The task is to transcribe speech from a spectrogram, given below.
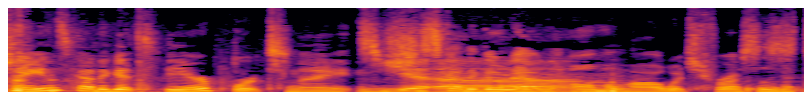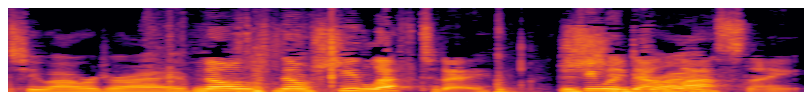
Jane's got to get to the airport tonight, so she's got to go down to Omaha, which for us is a two-hour drive. No, no, she left today. Did she, she went down drive? last night.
